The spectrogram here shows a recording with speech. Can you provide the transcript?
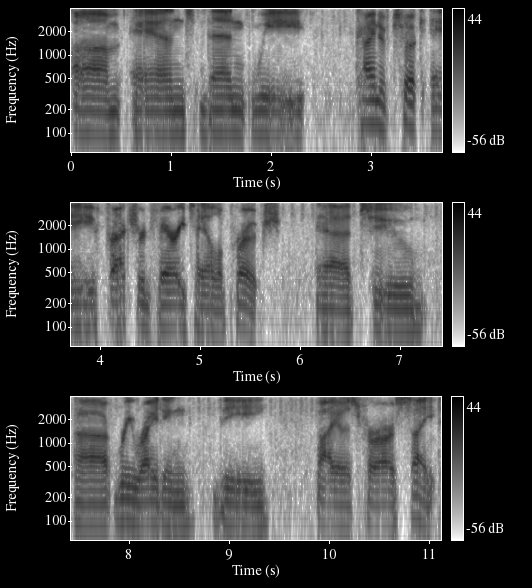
um, and then we kind of took a fractured fairy tale approach uh, to uh, rewriting the bios for our site.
